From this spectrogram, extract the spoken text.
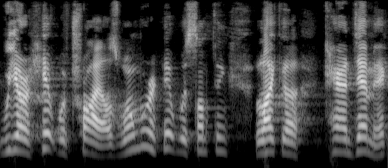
we are hit with trials, when we're hit with something like a pandemic,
